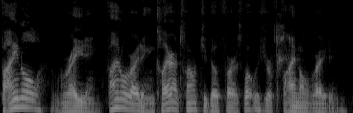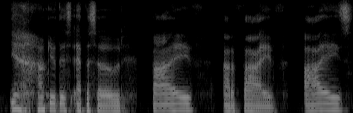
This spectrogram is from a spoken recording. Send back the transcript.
Final rating. Final rating. And Clarence, why don't you go first? What was your final rating? Yeah, I'll give this episode five out of five eyes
